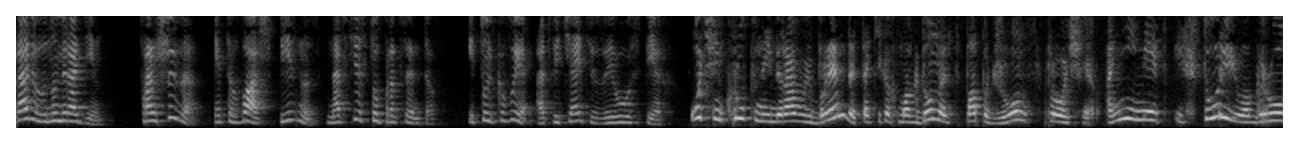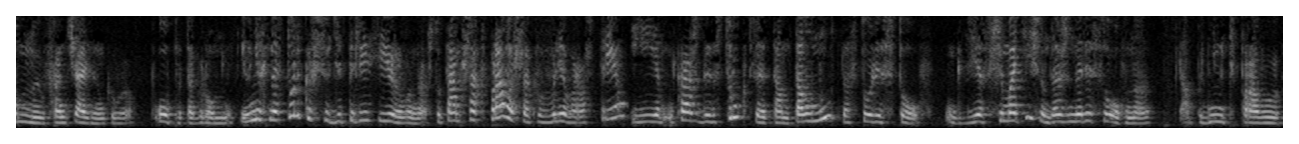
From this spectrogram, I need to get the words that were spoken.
Правило номер один. Франшиза – это ваш бизнес на все сто процентов, и только вы отвечаете за его успех. Очень крупные мировые бренды, такие как Макдональдс, Папа Джонс и прочее, они имеют историю огромную франчайзинговую, опыт огромный. И у них настолько все детализировано, что там шаг вправо, шаг влево расстрел, и каждая инструкция, там талмуд на сто листов, где схематично даже нарисовано там, поднимите правую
